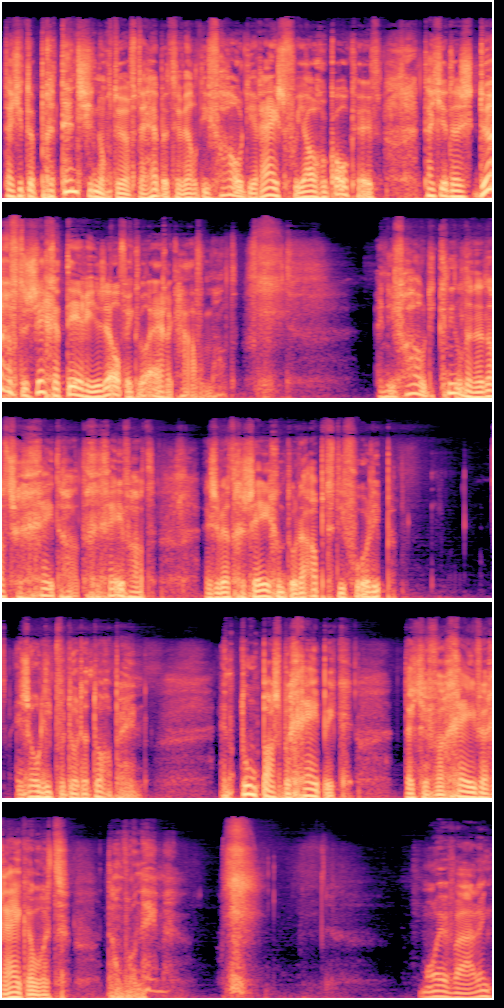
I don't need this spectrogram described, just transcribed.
Dat je de pretentie nog durft te hebben... terwijl die vrouw die rijst voor jou gekookt heeft... dat je dus durft te zeggen tegen jezelf... ik wil eigenlijk havermout. En die vrouw die knielde nadat ze gegeten had, gegeven had. En ze werd gezegend door de abt die voorliep. En zo liepen we door dat dorp heen. En toen pas begreep ik dat je van geven rijker wordt dan van nemen. Mooie ervaring.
